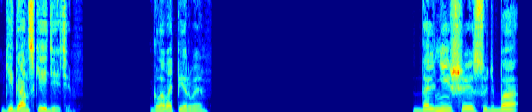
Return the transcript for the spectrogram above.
Гигантские дети. Глава первая. Дальнейшая судьба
